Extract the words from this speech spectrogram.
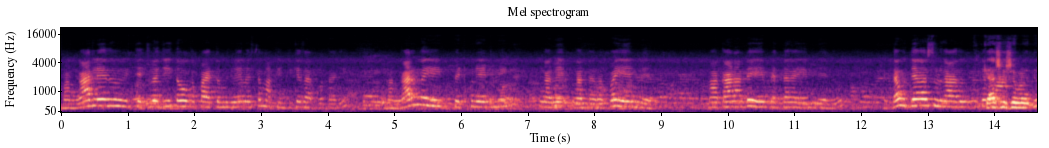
బంగారు లేదు. తెచ్చిన జీతం ఒక పది తొమ్మిది వేలు వస్తే మాకు ఇంటికే సరిపోతుంది. బంగారం ఇంకా పెట్టుకునేటివి ఇంకా అవే. ఇంకా అంత తప్ప ఏం లేదు. మా కాడ అంటే ఏం పెద్దగా ఏం లేదు. పెద్ద ఉద్యోగస్తుడు కాదు. క్యాష్ విషయంలో అయితే?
